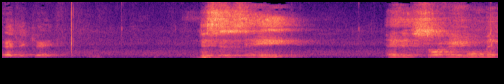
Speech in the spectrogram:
Educate. This is a, an extraordinary moment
